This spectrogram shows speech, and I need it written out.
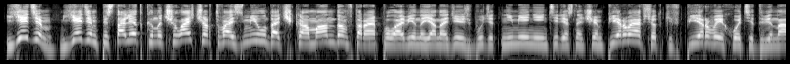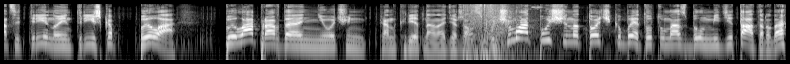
Едем, едем, пистолетка началась, черт возьми, удачи командам. Вторая половина, я надеюсь, будет не менее интересной, чем первая. Все-таки в первой, хоть и 12-3, но интрижка была была, правда, не очень конкретно она держалась. Почему отпущена точка Б? Тут у нас был медитатор, да?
